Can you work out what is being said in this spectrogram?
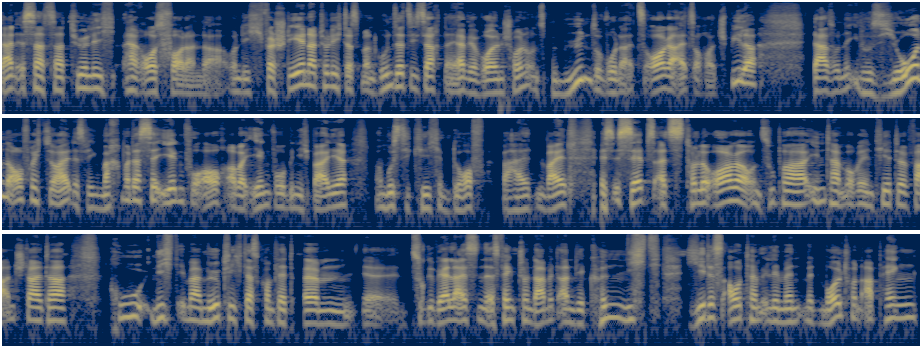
dann ist das natürlich herausfordernder. Und ich verstehe natürlich, dass man grundsätzlich sagt, naja, wir wollen schon uns bemühen, sowohl als Orga als auch als Spieler, da so eine Illusion aufrechtzuerhalten. Deswegen machen wir das ja irgendwo auch, aber irgendwo bin ich bei dir. Man muss die Kirche im Dorf behalten, weil es ist selbst als tolle Orga und super in-time-orientierte Veranstalter, Crew nicht immer möglich, das komplett ähm, äh, zu gewährleisten. Es fängt schon damit an, wir können nicht jedes Outtime-Element mit Molton abhängen,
